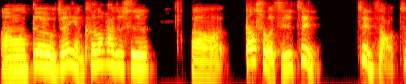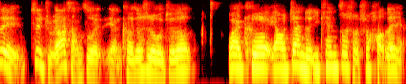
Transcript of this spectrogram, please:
啊、对，我觉得眼科的话，就是呃，当时我其实最最早最最主要想做眼科，就是我觉得外科要站着一天做手术好累啊，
